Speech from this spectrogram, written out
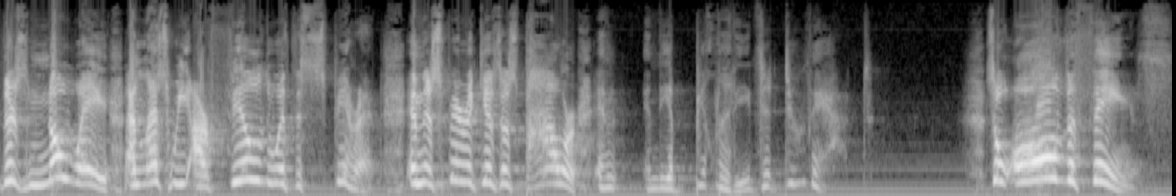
There's no way unless we are filled with the Spirit. And the Spirit gives us power and, and the ability to do that. So, all the things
